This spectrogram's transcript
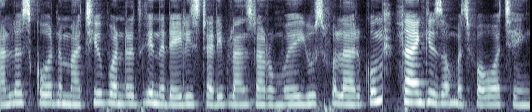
நல்ல ஸ்கோர் நம்ம அச்சீவ் பண்ணுறதுக்கு இந்த டெய்லி ஸ்டடி பிளான்ஸ்லாம் ரொம்பவே யூஸ்ஃபுல்லாக இருக்கும். தேங்க்யூ ஸோ மச் ஃபார் வாட்சிங்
